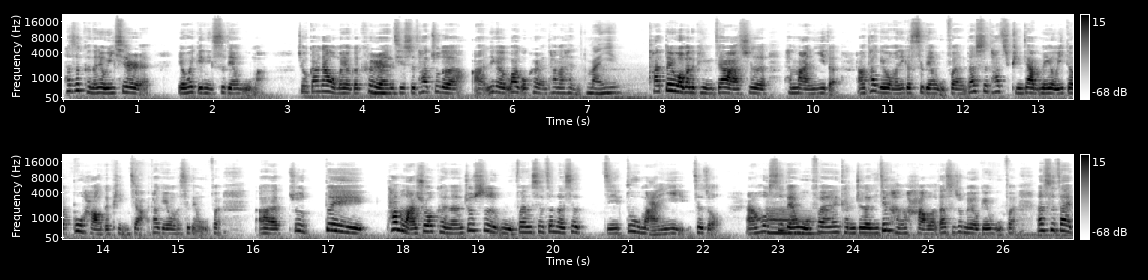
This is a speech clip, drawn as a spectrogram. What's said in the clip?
但是可能有一些人也会给你四点五嘛。就刚刚我们有个客人，嗯其实他住的啊、那个外国客人，他们很很满意。他对我们的评价是很满意的，然后他给我们一个四点五分，但是他评价没有一个不好的评价，他给我们四点五分，呃，就对他们来说，可能就是五分是真的是极度满意这种，然后四点五哦分可能觉得已经很好了，但是就没有给五分，但是在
